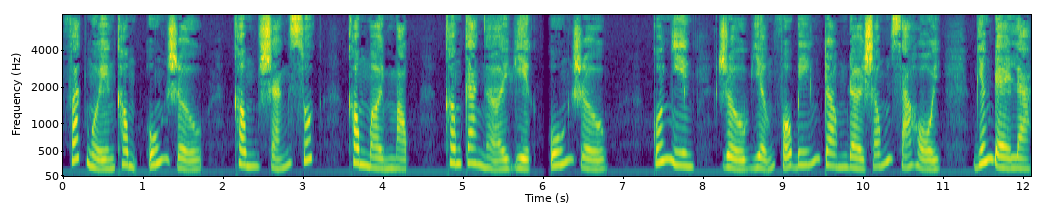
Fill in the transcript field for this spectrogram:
phát nguyện không uống rượu, không sản xuất, không mời mọc, không ca ngợi việc uống rượu. Cố nhiên, rượu vẫn phổ biến trong đời sống xã hội. Vấn đề là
